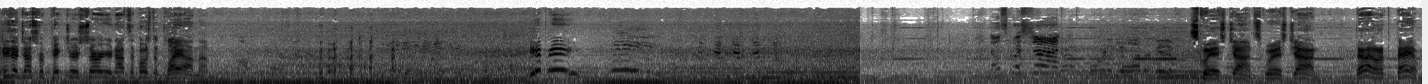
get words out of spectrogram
These are just for pictures, sir. You're not supposed to play on them. Yippee! Don't squish John. more than you'll ever give. Squish John, squish John. Then I don't have to pay him.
